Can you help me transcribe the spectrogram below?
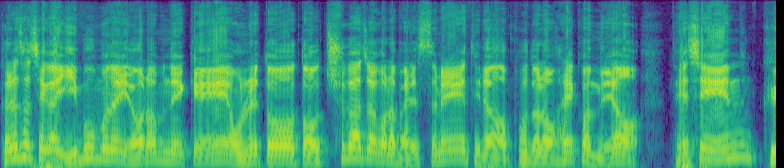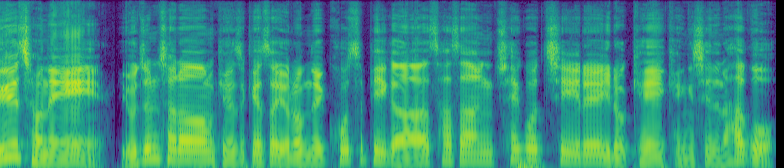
그래서 제가 이 부분을 여러 분들께 오늘 또 더 추가적으로 말씀을 드려 보도록 할 건데요. 대신 그 전에 요즘처럼 계속해서 여러분들 코스피가 사상 최고치를 이렇게 갱신을 하고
